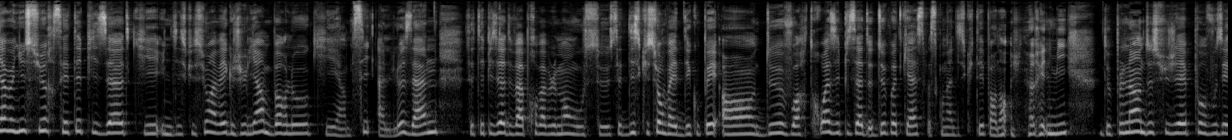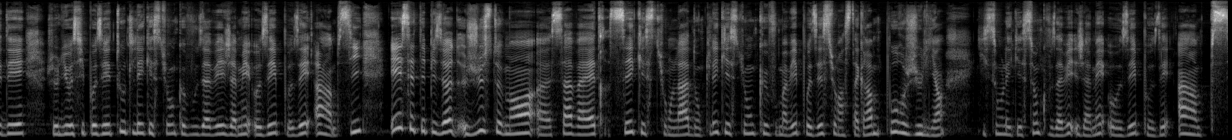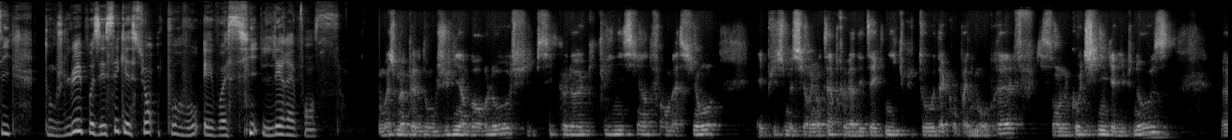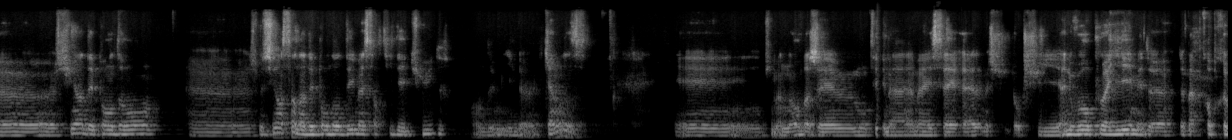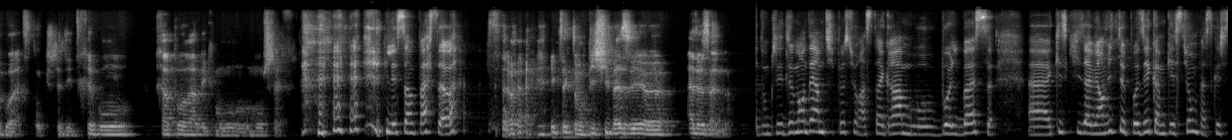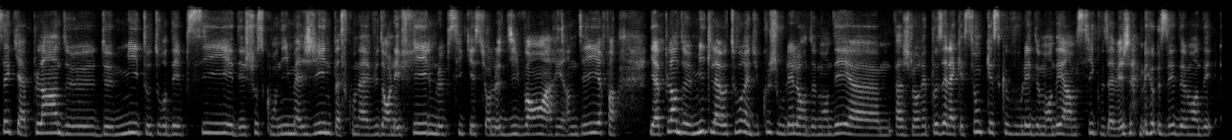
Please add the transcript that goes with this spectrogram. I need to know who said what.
Speaker 1: Bienvenue sur cet épisode qui est une discussion avec Julien Borloo qui est un psy à Lausanne. Cet épisode va probablement, ou cette discussion va être découpée en deux voire trois épisodes de podcast parce qu'on a discuté pendant une heure et demie de plein de sujets pour vous aider. Je lui ai aussi posé toutes les questions que vous avez jamais osé poser à un psy. Et cet épisode, justement, euh, ça va être ces questions-là, donc les questions que vous m'avez posées sur Instagram pour Julien qui sont les questions que vous avez jamais osé poser à un psy. Donc je lui ai posé ces questions pour vous et voici les réponses.
Speaker 2: Moi je m'appelle donc Julien Borloo, je suis psychologue clinicien de formation et puis je me suis orienté après vers des techniques plutôt d'accompagnement bref qui sont le coaching et l'hypnose. Euh, je suis indépendant, euh, je me suis lancé en indépendant dès ma sortie d'études en 2015. Et puis maintenant, bah, j'ai monté ma, ma SARL. donc, je suis à nouveau employé, mais de, de ma propre boîte. Donc, j'ai des très bons rapports avec mon, mon chef.
Speaker 1: Il est sympa, ça va.
Speaker 2: Ça va, exactement. Puis, je suis basé euh, à Lausanne.
Speaker 1: Donc j'ai demandé un petit peu sur Instagram au Bold Boss euh, qu'est-ce qu'ils avaient envie de te poser comme question parce que je sais qu'il y a plein de, mythes autour des psys et des choses qu'on imagine parce qu'on a vu dans les films le psy qui est sur le divan à rien dire. Enfin, il y a plein de mythes là autour et du coup je voulais leur demander, euh, enfin je leur ai posé la question qu'est-ce que vous voulez demander à un psy que vous avez jamais osé demander?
